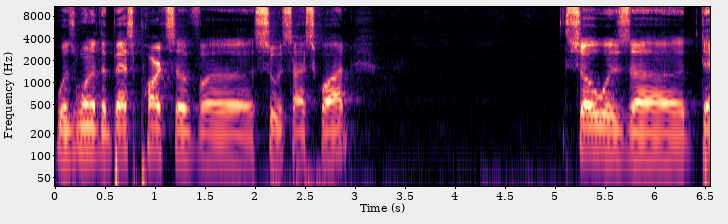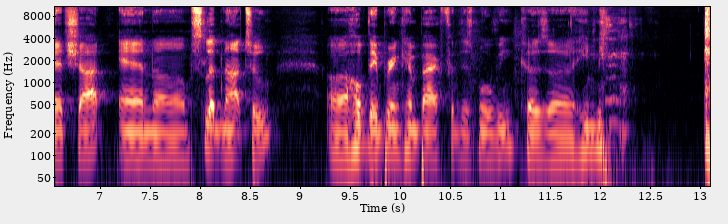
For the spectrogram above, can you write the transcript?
was one of the best parts of uh, Suicide Squad. So was uh, Deadshot and um, Slipknot too. Uh, I hope they bring him back for this movie because uh, he need-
